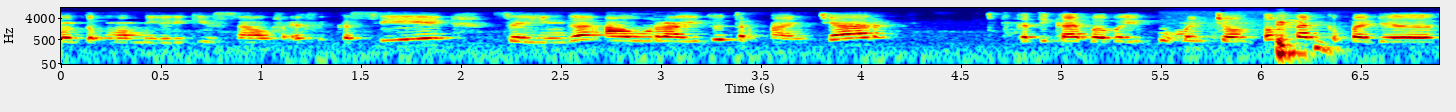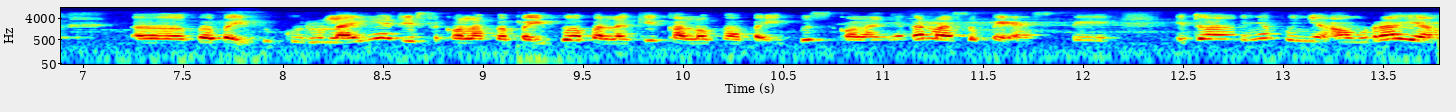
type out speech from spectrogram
untuk memiliki self efficacy sehingga aura itu terpancar. Ketika Bapak Ibu mencontohkan kepada uh, Bapak Ibu guru lainnya di sekolah Bapak Ibu apalagi kalau Bapak Ibu sekolahnya kan masuk PSP itu akhirnya punya aura yang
